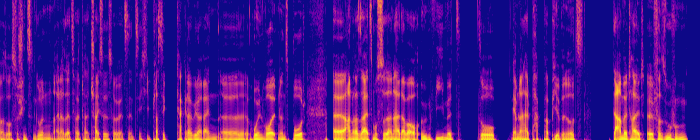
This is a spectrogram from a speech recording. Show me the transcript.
Also aus verschiedensten Gründen. Einerseits, weil es halt scheiße ist, weil wir jetzt, jetzt nicht die Plastikkacke da wieder reinholen äh, wollten ins Boot. Äh, andererseits musst du dann halt aber auch irgendwie mit so, wir haben dann halt Packpapier benutzt, damit halt äh, versuchen,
